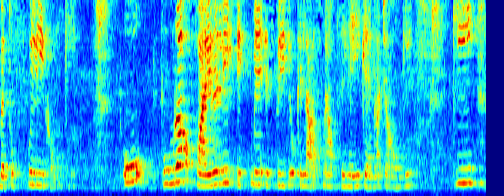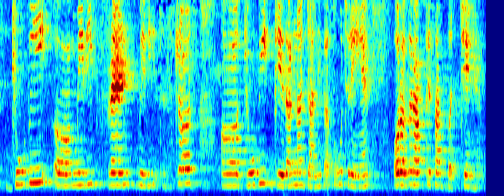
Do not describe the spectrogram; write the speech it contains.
मैं तो फुली कहूँगी। वो पूरा फाइनली एक मैं इस वीडियो के लास्ट में आपसे यही कहना चाहूँगी कि जो भी आ, मेरी फ्रेंड मेरी सिस्टर्स जो भी केदारनाथ जाने का सोच रहे हैं और अगर आपके साथ बच्चे हैं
